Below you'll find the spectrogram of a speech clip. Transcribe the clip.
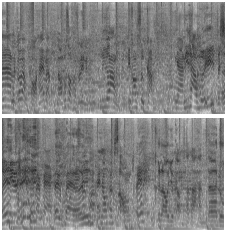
มากแล้วก็แบบขอให้แบบน้องประสบความสำเร็จในทุกเรื่องมีความสุขกับ งานที่ทำเฮ้ยแต่ชิ้นนี้แปลกๆแปลกๆเลยขอให้น้องทั้งสองเอ๊ะ คือเราอยู่กับ Star Hunter ดู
